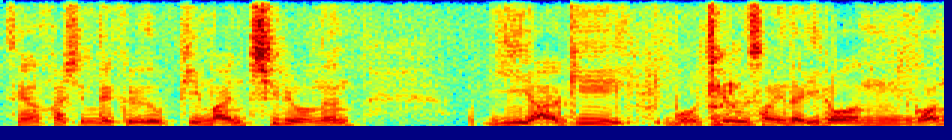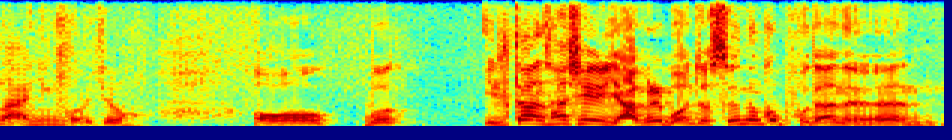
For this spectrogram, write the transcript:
생각하시는데 그래도 비만 치료는 이 약이 뭐 최우선이다 이런 건 아닌 거죠 어, 뭐, 일단 사실 약을 먼저 쓰는 것보다는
